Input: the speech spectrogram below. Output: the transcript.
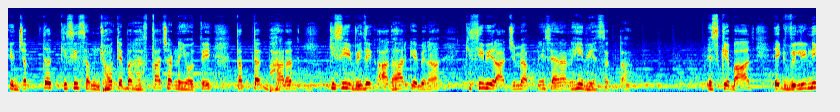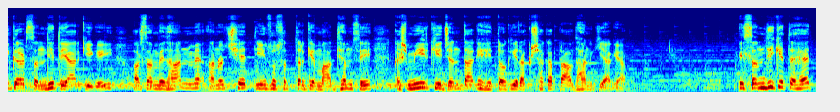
कि जब तक किसी समझौते पर हस्ताक्षर नहीं होते, तब तक भारत किसी विधिक आधार के बिना किसी भी राज्य में अपनी सेना नहीं भेज सकता। इसके बाद एक विलीनीकरण संधि तैयार की गई और संविधान में अनुच्छेद 370 के माध्यम से कश्मीर की जनता के हितों की रक्षा का प्रावधान किया गया। इस संधि के तहत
